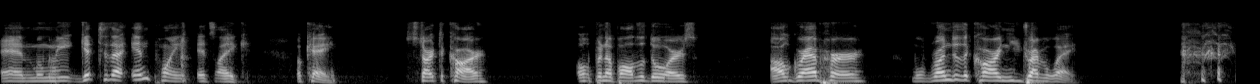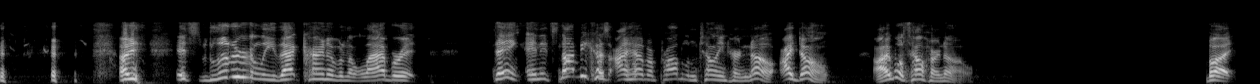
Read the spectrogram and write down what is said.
and when we get to that end point, it's like, okay, start the car, open up all the doors, I'll grab her, we'll run to the car, and you drive away. I mean, it's literally that kind of an elaborate thing. And it's not because I have a problem telling her no. I don't. I will tell her no. But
